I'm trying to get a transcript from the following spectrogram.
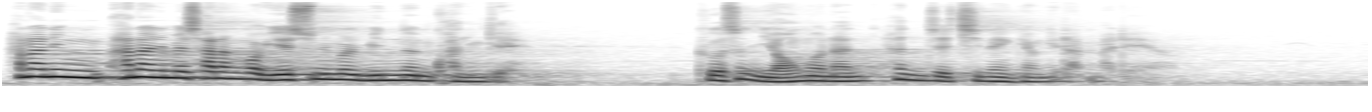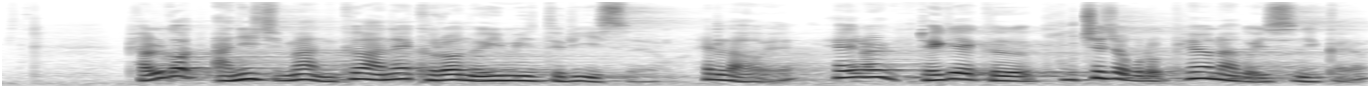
하나님, 하나님의 사랑과 예수님을 믿는 관계. 그것은 영원한 현재 진행형이란 말이에요. 별것 아니지만 그 안에 그런 의미들이 있어요. 헬라어에. 해를 되게 그 구체적으로 표현하고 있으니까요.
